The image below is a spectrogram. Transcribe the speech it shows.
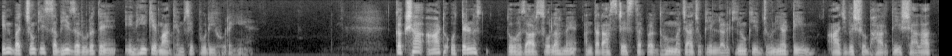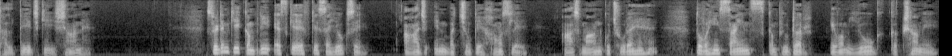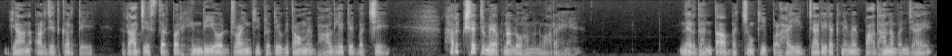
इन बच्चों की सभी जरूरतें इन्हीं के माध्यम से पूरी हो रही हैं। कक्षा आठ उत्तीर्ण 2016 में अंतर्राष्ट्रीय स्तर पर धूम मचा चुकी लड़कियों की जूनियर टीम आज विश्व भारती शाला थलतेज की शान है। स्वीडन की कंपनी एसकेएफ के सहयोग से आज इन बच्चों के हौसले आसमान को छू रहे हैं तो वहीं साइंस, कंप्यूटर एवं योग कक्षा में ज्ञान अर्जित करते राज्य स्तर पर हिंदी और ड्राइंग की प्रतियोगिताओं में भाग लेते बच्चे हर क्षेत्र में अपना लोहा मनवा रहे हैं। निर्धनता बच्चों की पढ़ाई जारी रखने में बाधा न बन जाए,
